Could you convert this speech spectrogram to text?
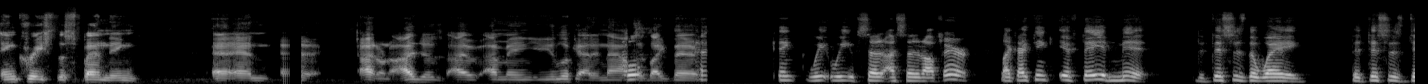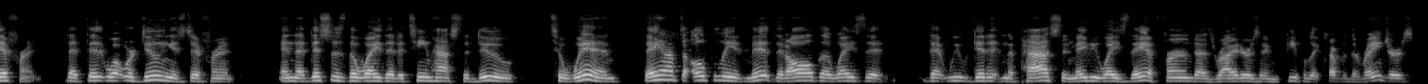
increase the spending, and, and I don't know. I just, I, I mean, you look at it now, Well, like they're think we we said I said it off air. Like I think if they admit that this is the way, that this is different, that th- what we're doing is different, and that this is the way that a team has to do to win, they have to openly admit that all the ways that that we did it in the past and maybe ways they affirmed as writers and people that covered the Rangers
